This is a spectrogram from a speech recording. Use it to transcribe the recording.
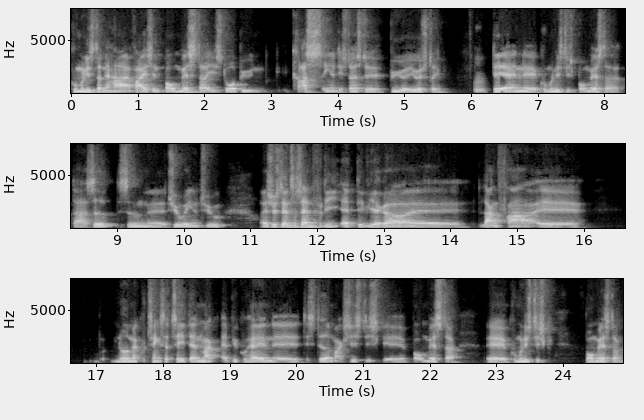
kommunisterne har faktisk en borgmester i storbyen Graz, en af de største byer i Østrig. Mm. Det er en øh, kommunistisk borgmester, der har siddet siden øh, 2021. Og jeg synes, det er interessant, fordi at det virker øh, langt fra øh, noget, man kunne tænke sig til i Danmark, at vi kunne have en øh, decideret marxistisk øh, borgmester, øh, kommunistisk borgmester.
